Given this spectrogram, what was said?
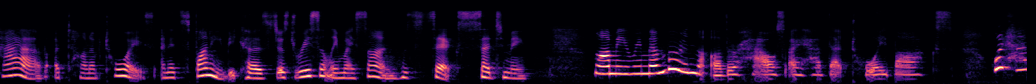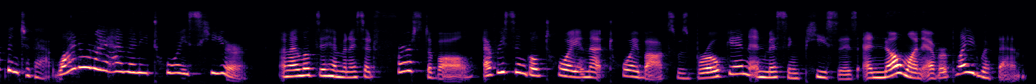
have a ton of toys. And it's funny because just recently, my son, who's six, said to me, Mommy, remember in the other house I had that toy box? What happened to that? Why don't I have any toys here? And I looked at him and I said, First of all, every single toy in that toy box was broken and missing pieces, and no one ever played with them.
